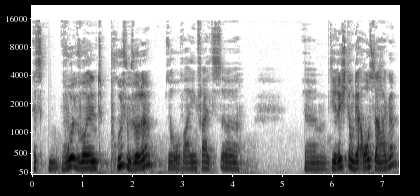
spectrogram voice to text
es wohlwollend prüfen würde. So war jedenfalls äh, ähm, die Richtung der Aussage.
